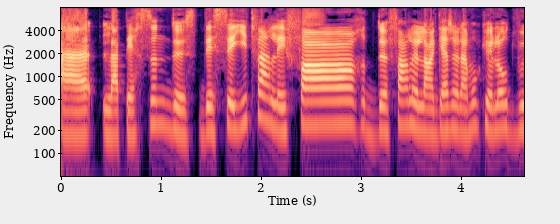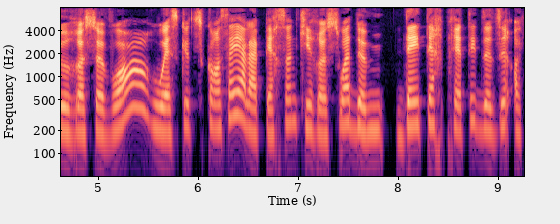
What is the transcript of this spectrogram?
à la personne de- d'essayer de faire l'effort de faire le langage de l'amour que l'autre veut recevoir? Ou est-ce que tu conseilles à la personne qui reçoit de d'interpréter, de dire, OK,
